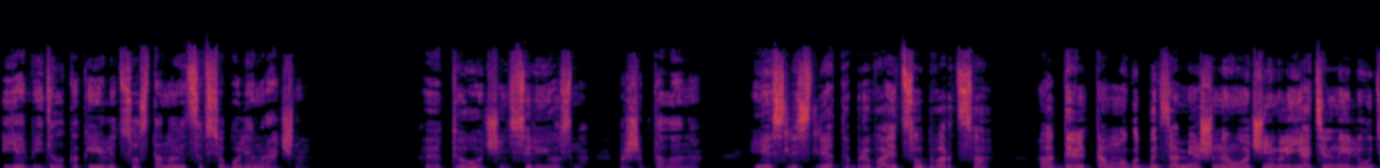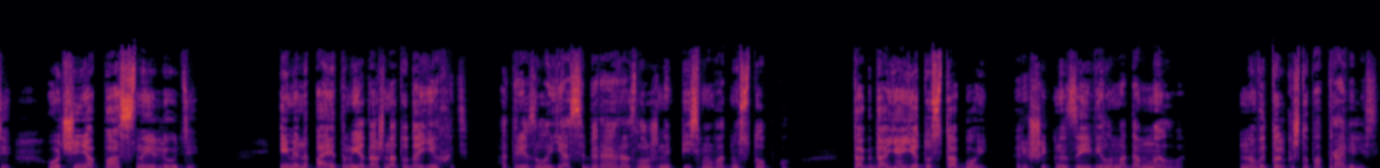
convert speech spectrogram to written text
и я видела, как ее лицо становится все более мрачным. «Это очень серьезно», — прошептала она. «Если след обрывается у дворца, Адель, там могут быть замешаны очень влиятельные люди, очень опасные люди». «Именно поэтому я должна туда ехать. Отрезала я, собирая разложенные письма в одну стопку. «Тогда я еду с тобой», — решительно заявила мадам Мелва. «Но вы только что поправились».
